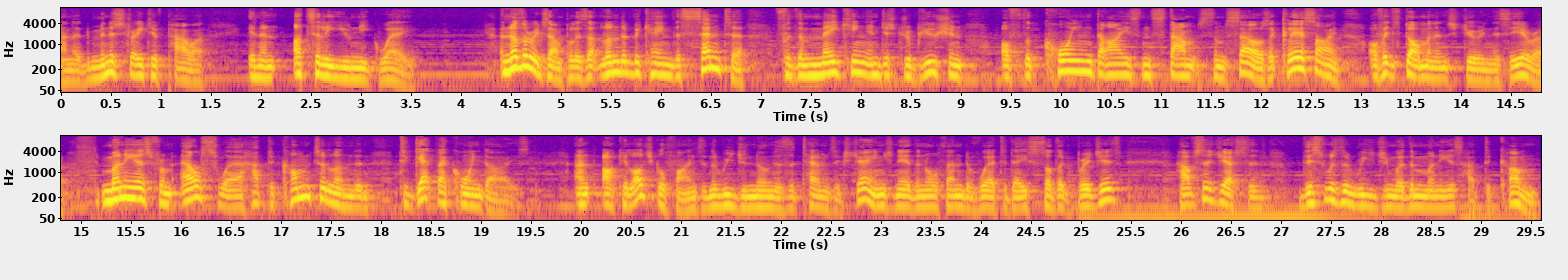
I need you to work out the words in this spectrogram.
and administrative power in an utterly unique way. Another example is that London became the centre for the making and distribution of the coin dies and stamps themselves, a clear sign of its dominance during this era. Moneyers from elsewhere had to come to London to get their coin dies, and archaeological finds in the region known as the Thames Exchange, near the north end of where today's Southwark Bridge is, have suggested this was the region where the moneyers had to come.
